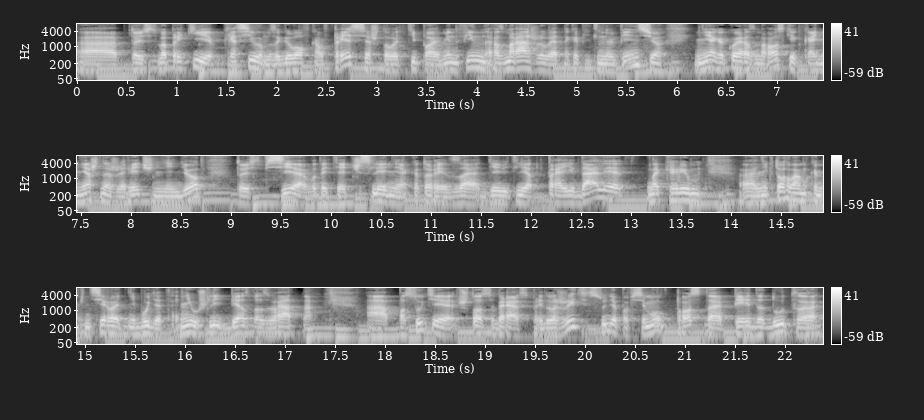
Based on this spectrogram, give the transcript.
То есть вопреки красивым заголовкам в прессе, что вот типа Минфин размораживает накопительную пенсию, ни о какой разморозке, конечно же, речи не идет. То есть все вот эти отчисления, которые за 9 лет проедали на Крым, никто вам компенсировать не будет. Они ушли безвозвратно. А по сути, что собираются предложить? жить, судя по всему, просто передадут э,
